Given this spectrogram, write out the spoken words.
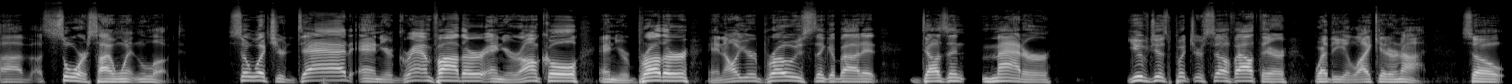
uh, source I went and looked. So, what your dad and your grandfather and your uncle and your brother and all your bros think about it doesn't matter. You've just put yourself out there, whether you like it or not. So,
